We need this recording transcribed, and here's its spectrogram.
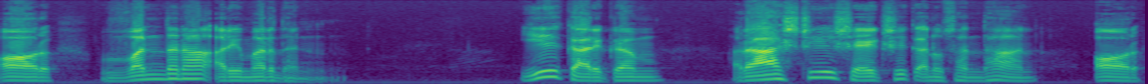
और वंदना अरिमर्दन। ये कार्यक्रम राष्ट्रीय शैक्षिक अनुसंधान और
